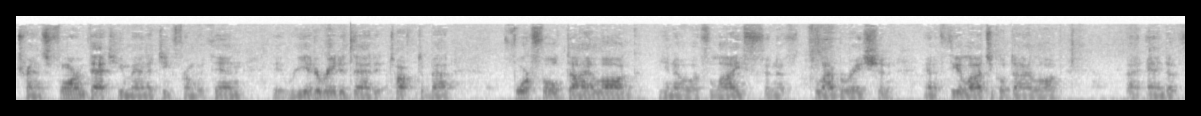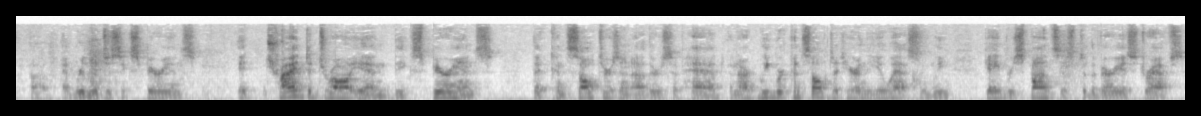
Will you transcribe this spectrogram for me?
transform that humanity from within. It reiterated that. It talked about fourfold dialogue, you know, of life and of collaboration and of theological dialogue uh, and of, of religious experience. It tried to draw in the experience that consultors and others have had. And our, we were consulted here in the U.S., and we gave responses to the various drafts.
